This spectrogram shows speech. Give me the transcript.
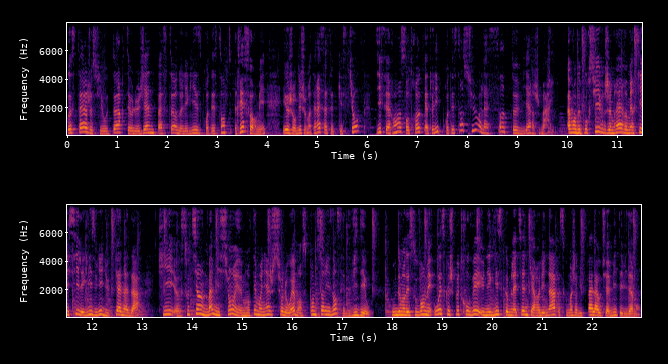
Costa, je suis auteure, théologienne, pasteur de l'Église protestante réformée et aujourd'hui je m'intéresse à cette question, différence entre catholiques protestants sur la Sainte Vierge Marie. Avant de poursuivre, j'aimerais remercier ici l'Église unie du Canada qui euh, soutient ma mission et mon témoignage sur le web en sponsorisant cette vidéo. Vous me demandez souvent, mais où est-ce que je peux trouver une église comme la tienne, Carolina? Parce que moi, j'habite pas là où tu habites, évidemment.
